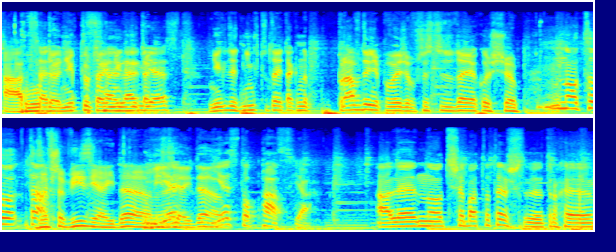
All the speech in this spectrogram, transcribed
A Kurde, cel- nikt tutaj nigdy tak- jest, Nigdy nikt tutaj tak naprawdę nie powiedział. Wszyscy tutaj jakoś się... no to tak, Zawsze wizja, idea. Wizja, Je- idea. Jest to pasja, ale no trzeba to też e, trochę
